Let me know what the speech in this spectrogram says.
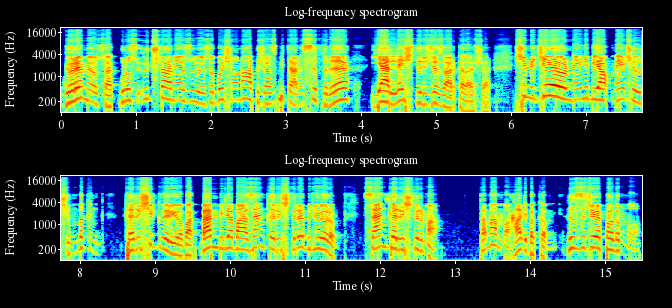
göremiyorsak burası 3 tane yazılıyorsa başına ne yapacağız? Bir tane sıfırı yerleştireceğiz arkadaşlar. Şimdi C örneğini bir yapmaya çalışın. Bakın karışık veriyor. Bak ben bile bazen karıştırabiliyorum. Sen karıştırma. Tamam mı? Hadi bakalım. Hızlıca yapalım bunu.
